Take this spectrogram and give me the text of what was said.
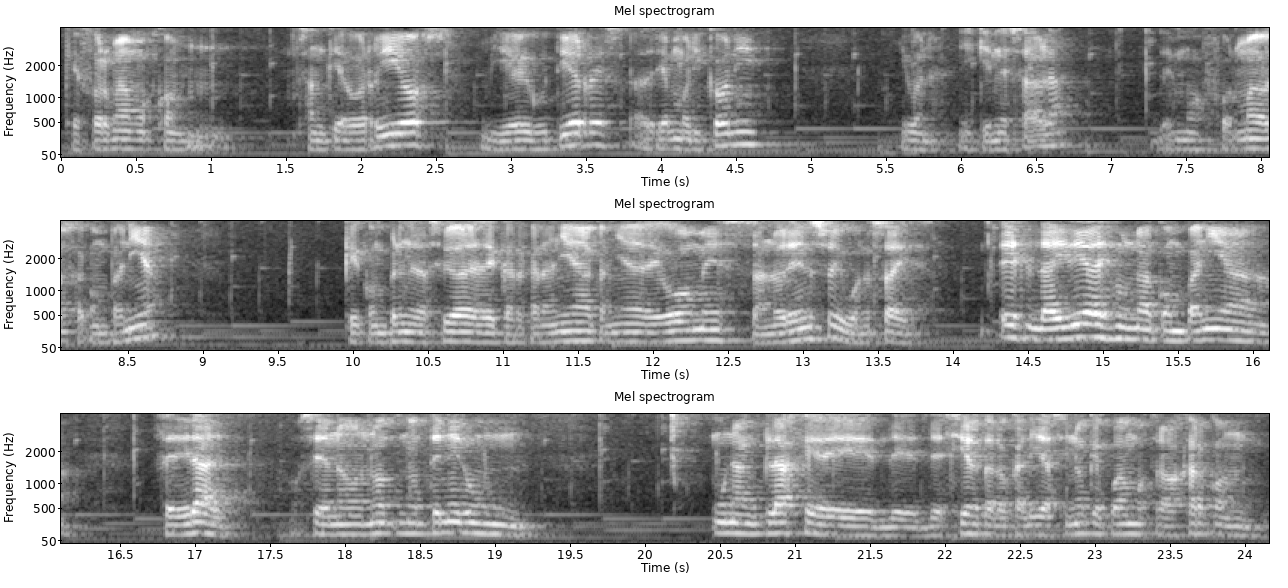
que formamos con Santiago Ríos, Miguel Gutiérrez, Adrián Moriconi y bueno, y quien les habla. Hemos formado esa compañía que comprende las ciudades de Carcarañá, Cañada de Gómez, San Lorenzo y Buenos Aires. Es, la idea es una compañía federal, o sea, no, no- no tener un, un anclaje de, de- de cierta localidad, sino que podamos trabajar con,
